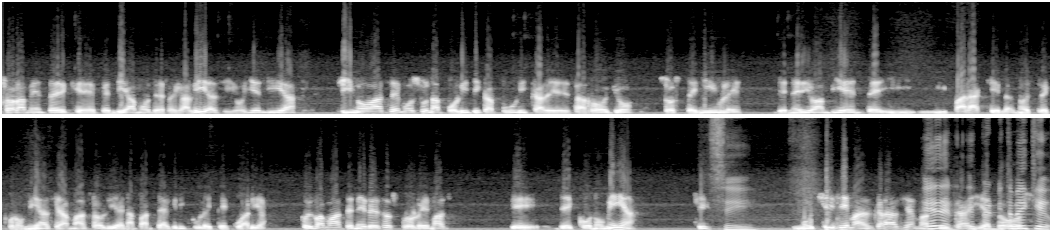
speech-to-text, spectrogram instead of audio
solamente de que dependíamos de regalías. Y hoy en día si no hacemos una política pública de desarrollo sostenible de medio ambiente y, para que nuestra economía sea más sólida en la parte agrícola y pecuaria, pues vamos a tener esos problemas de, economía. ¿sí? Muchísimas gracias, Martica, y a todos. Que,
